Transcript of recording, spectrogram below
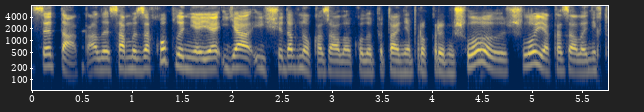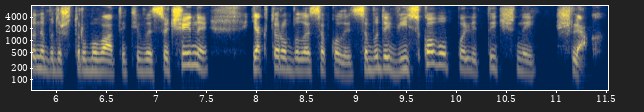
це так, але саме захоплення. Я, я і ще давно казала, коли питання про Крим йшло, йшло, я казала, ніхто не буде штурмувати ті височини, як то робилося колись. Це буде військово-політичний шлях.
